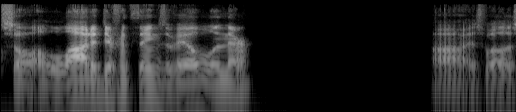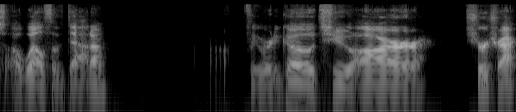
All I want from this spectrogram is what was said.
so a lot of different things available in there uh, as well as a wealth of data. If we were to go to our SureTrack,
